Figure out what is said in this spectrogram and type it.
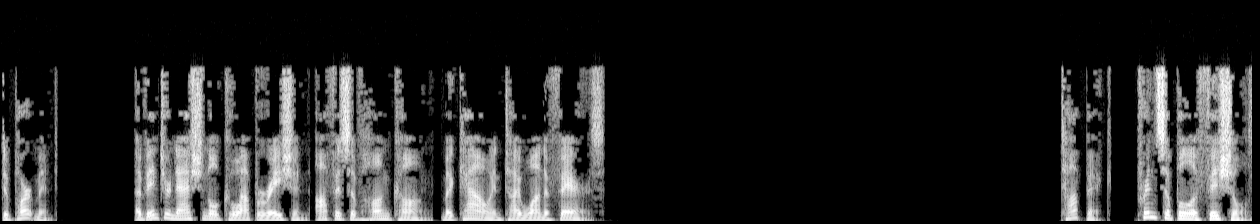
Department of International Cooperation Office of Hong Kong, Macau and Taiwan Affairs Topic: Principal officials.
